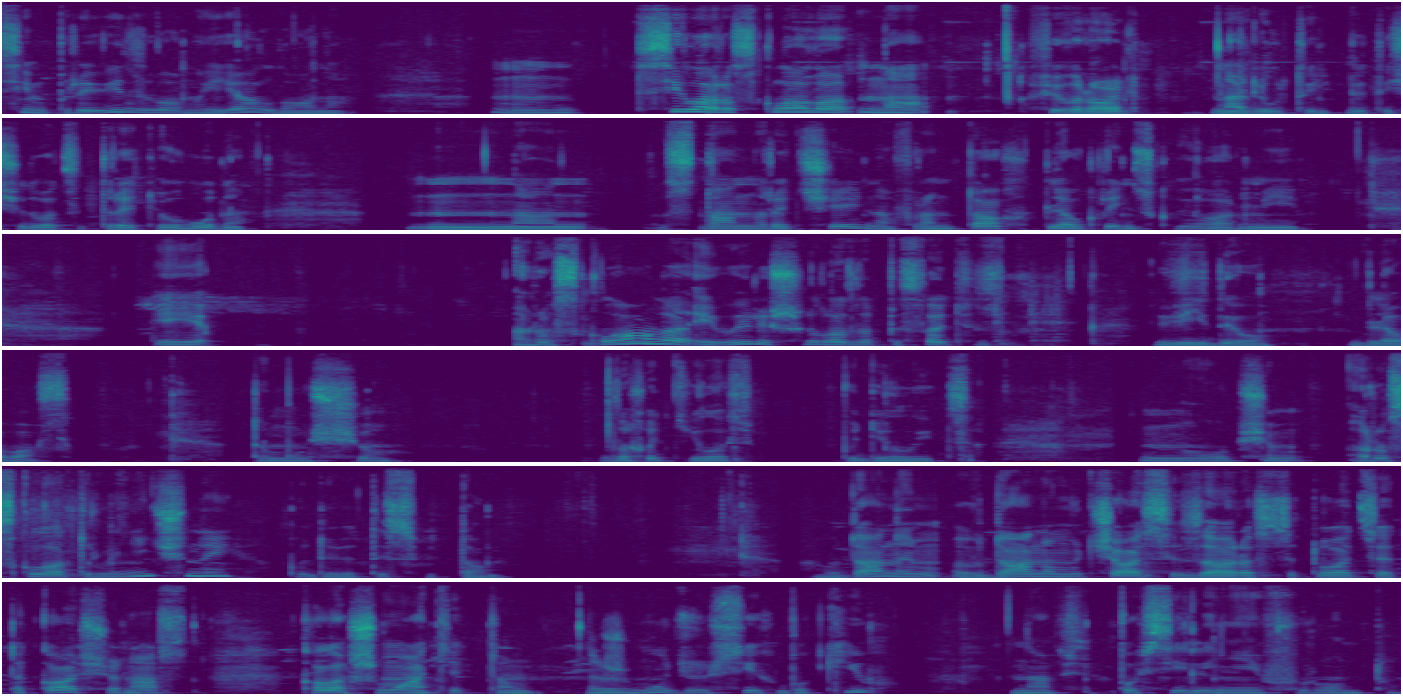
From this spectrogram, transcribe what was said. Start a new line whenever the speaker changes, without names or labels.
Всім привіт! З вами я, Лана. Сіла розклала на февраль, на лютий 2023 года на стан речей на фронтах для української армії. І розклала і вирішила записати відео для вас, тому що захотілося поділитися. Ну, в общем, розклад рунічний по дев'яти світам. В, даним, в даному часі зараз ситуація така, що нас калашматять там, жмуть з усіх боків на, по всій лінії фронту.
